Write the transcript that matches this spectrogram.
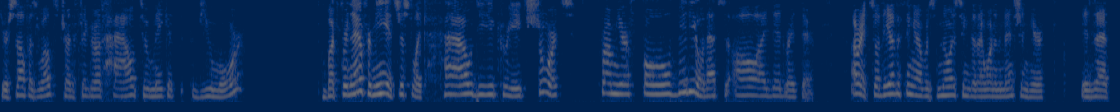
yourself as well to try to figure out how to make it view more. But for now for me it's just like how do you create shorts from your full video? That's all I did right there. All right so the other thing I was noticing that I wanted to mention here is that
